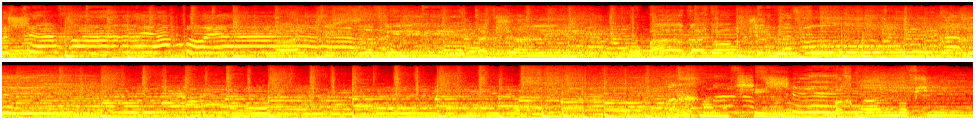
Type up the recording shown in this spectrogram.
לשעבר היה יד. לא אל תשרפי את הגשרים, כמו בגדות של מבוגרים. מחמל נפשי. מחמל נפשי.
